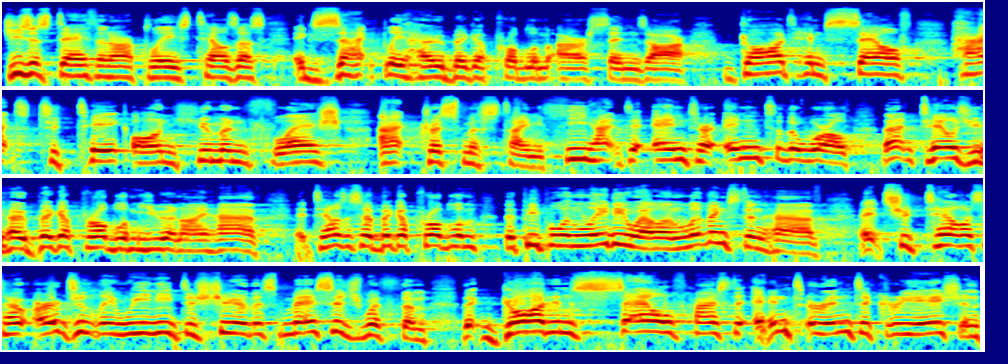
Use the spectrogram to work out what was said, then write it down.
Jesus' death in our place tells us exactly how big a problem our sins are. God Himself had to take on human flesh at Christmas time. He had to enter into the world. That tells you how big a problem you and I have. It tells us how big a problem the people in Ladywell and Livingston have. It should tell us how urgently we need to share this message with them that God Himself has to enter into creation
